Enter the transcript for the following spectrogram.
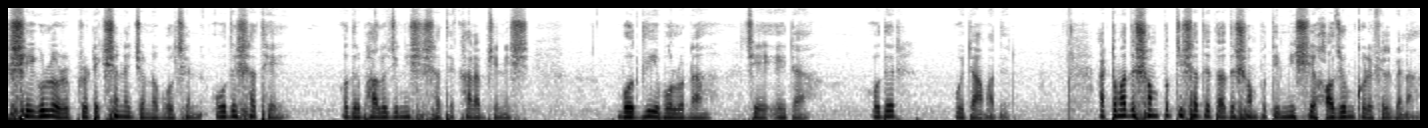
সেইগুলোর প্রোটেকশনের জন্য বলছেন, ওদের সাথে, ওদের ভালো জিনিসের সাথে খারাপ জিনিস বদলিয়ে বলো না যে এটা ওদের, ওইটা আমাদের। আর তোমাদের সম্পত্তির সাথে তাদের সম্পত্তি মিশিয়ে হজম করে ফেলবে না।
